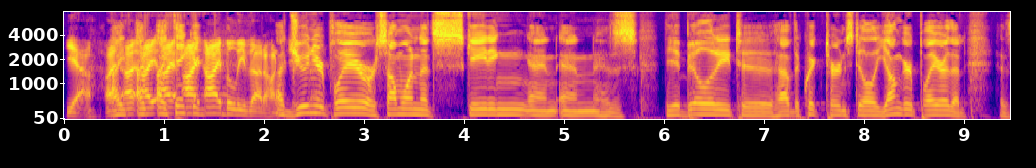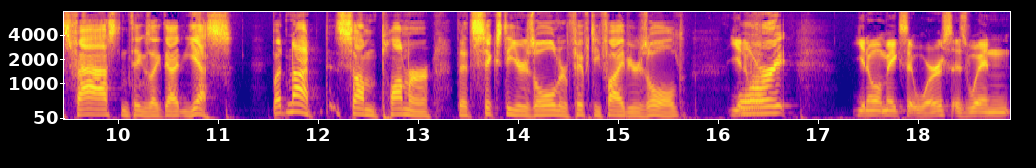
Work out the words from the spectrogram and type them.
yeah, I I- I, I- think I, a- I believe that. 100%. A junior player or someone that's skating and and has the ability to have the quick turn still, a younger player that is fast and things like that. Yes, but not some plumber that's 60 years old or 55 years old. You know or you know what makes it worse is when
